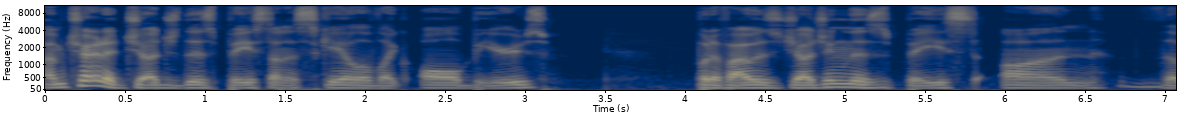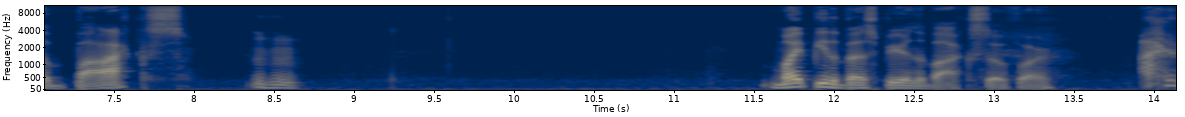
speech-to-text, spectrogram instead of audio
I'm trying to judge this based on a scale of like all beers. But if I was judging this based on the box, Mm-hmm. might be the best beer in the box so far. I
